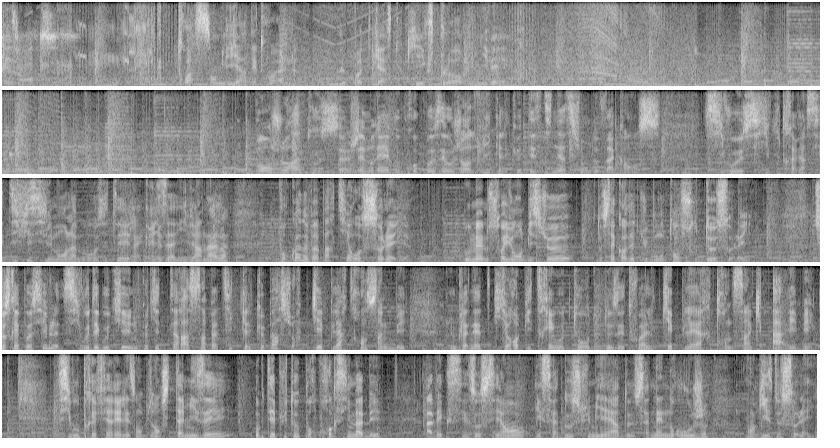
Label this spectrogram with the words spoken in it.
Présente 300 milliards d'étoiles, le podcast qui explore l'univers. Bonjour à tous, j'aimerais vous proposer aujourd'hui quelques destinations de vacances. Si vous aussi vous traversez difficilement la morosité et la grisaille hivernale, pourquoi ne pas partir au soleil? Ou même, soyons ambitieux, de s'accorder du bon temps sous deux soleils. Ce serait possible si vous dégoûtiez une petite terrasse sympathique quelque part sur Kepler 35b, une planète qui orbiterait autour de deux étoiles Kepler 35a et b. Si vous préférez les ambiances tamisées, optez plutôt pour Proxima b, avec ses océans et sa douce lumière de sa naine rouge en guise de soleil.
